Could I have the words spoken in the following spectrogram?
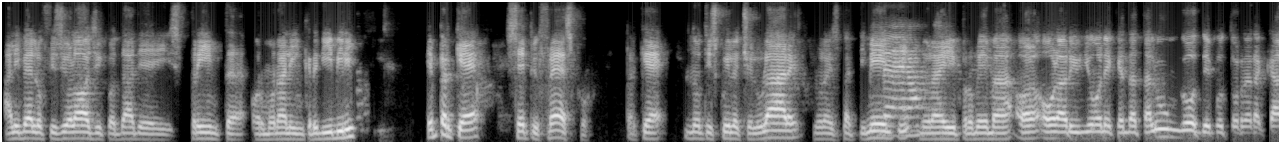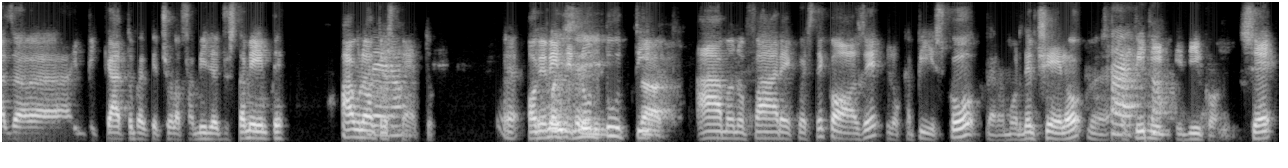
a livello fisiologico dà dei sprint ormonali incredibili e perché sei più fresco, perché non ti squilla il cellulare, non hai sbattimenti, Beh. non hai il problema, ho, ho, la riunione che è andata a lungo, devo tornare a casa impiccato perché ho la famiglia giustamente, ha un altro Beh. aspetto. Eh, ovviamente non tutti, esatto amano fare queste cose, lo capisco, per amor del cielo, eh, certo. quindi ti dico, se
